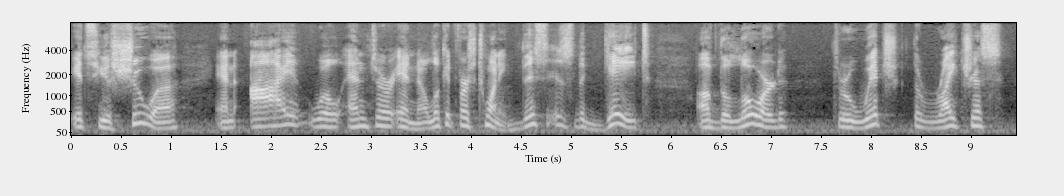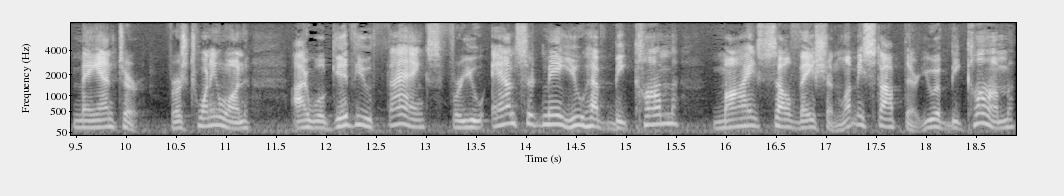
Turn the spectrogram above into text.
It's Yeshua, and I will enter in. Now look at verse 20. This is the gate of the Lord through which the righteous may enter. Verse 21 I will give you thanks, for you answered me. You have become my salvation. Let me stop there. You have become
